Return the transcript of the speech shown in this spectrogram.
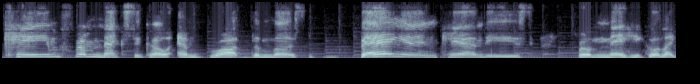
came from Mexico and brought the most banging candies from Mexico, like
